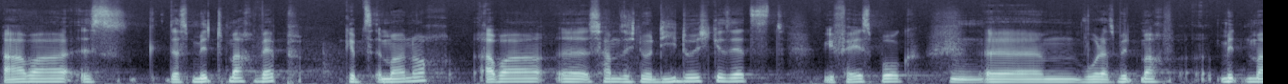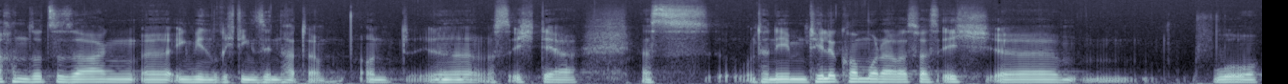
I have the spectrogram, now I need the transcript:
aber es, das Mitmach-Web gibt es immer noch, aber äh, es haben sich nur die durchgesetzt, wie Facebook, mhm. ähm, wo das Mitmach Mitmachen sozusagen äh, irgendwie einen richtigen Sinn hatte. Und äh, mhm. was ich, der, das Unternehmen Telekom oder was weiß ich, äh, wo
